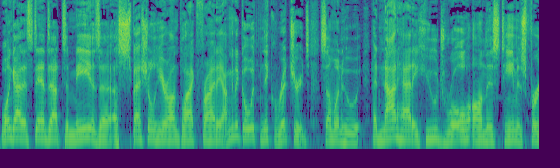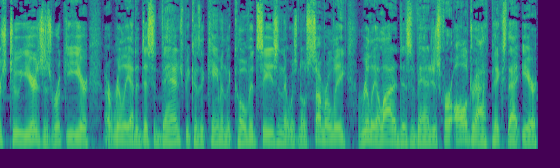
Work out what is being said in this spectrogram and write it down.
One guy that stands out to me is a, a special here on Black Friday. I'm going to go with Nick Richards, someone who had not had a huge role on this team his first two years, his rookie year, uh, really at a disadvantage because it came in the COVID season. There was no summer league. Really, a lot of disadvantages for all draft picks that year.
